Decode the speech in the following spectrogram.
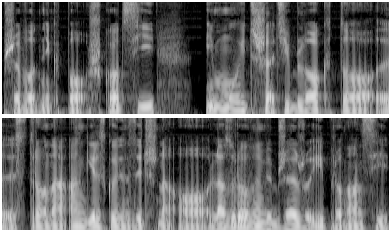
przewodnik po Szkocji. I mój trzeci blog to y, strona angielskojęzyczna o Lazurowym Wybrzeżu i Prowansji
